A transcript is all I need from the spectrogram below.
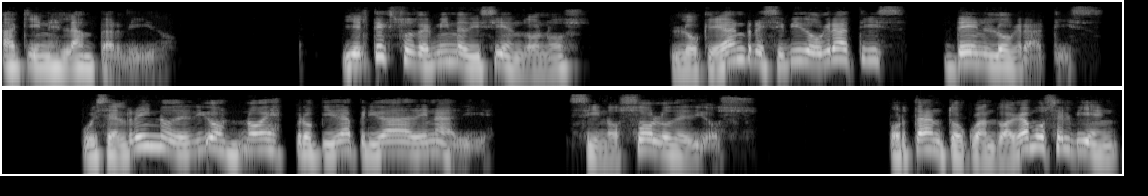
a quienes la han perdido. Y el texto termina diciéndonos, lo que han recibido gratis, denlo gratis, pues el reino de Dios no es propiedad privada de nadie, sino solo de Dios. Por tanto, cuando hagamos el bien,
